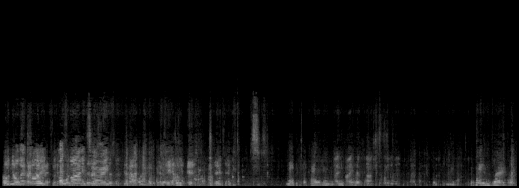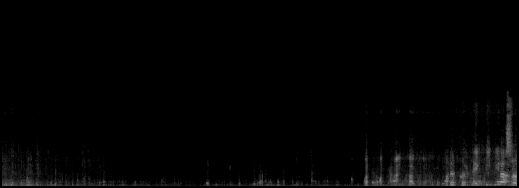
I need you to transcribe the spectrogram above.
Oh, no, that's mine. That's mine, sorry. Maybe it's higher than the I have not. What, what crime have I to make you get up? Service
